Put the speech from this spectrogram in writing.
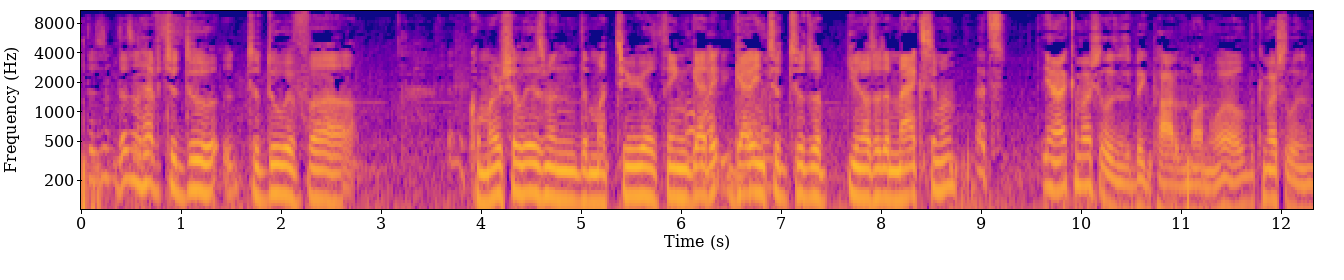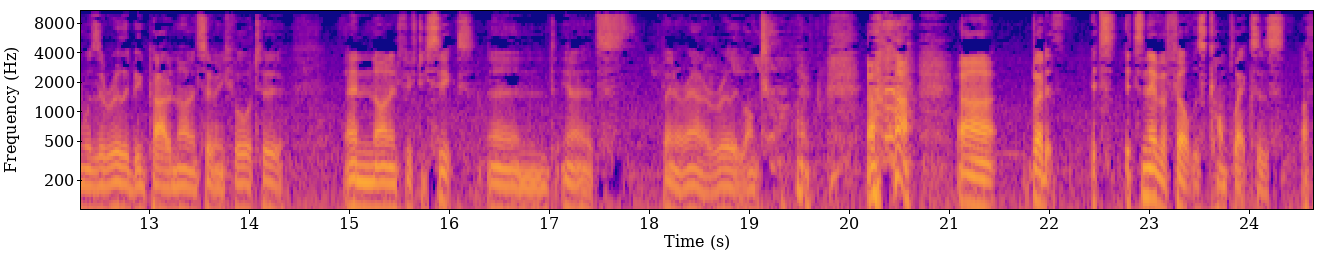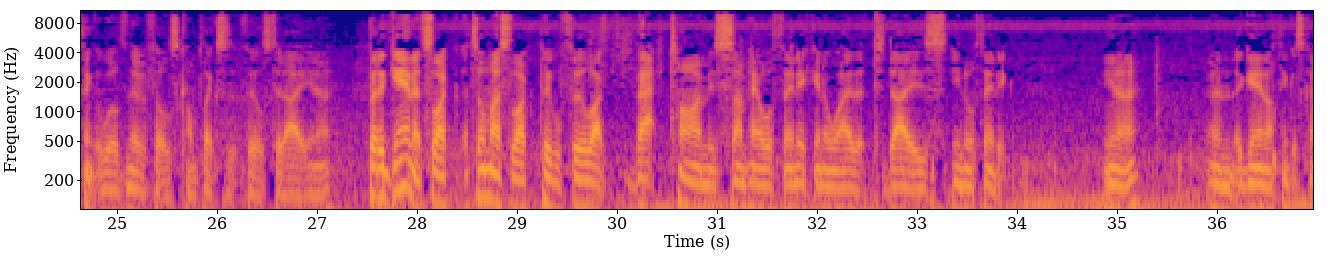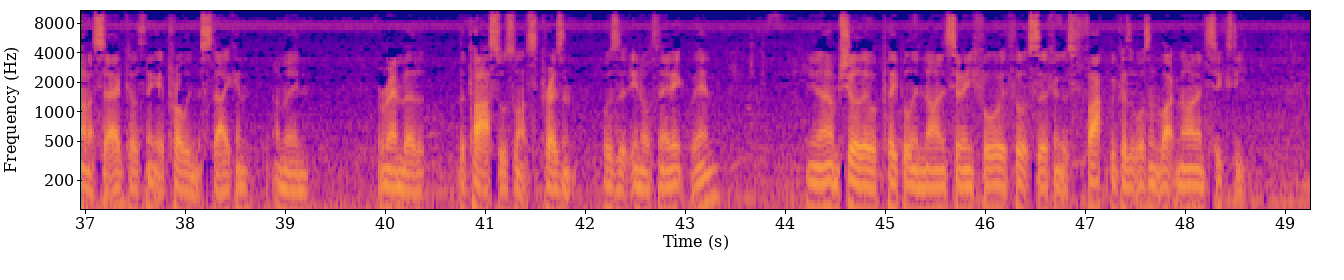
doesn't doesn't have to do to do with uh, commercialism and the material thing Well, get it, getting to, to the you know to the maximum That's you know, commercialism is a big part of the modern world. The commercialism was a really big part of 1974 too, and 1956, and you know, it's been around a really long time. uh, but it's it's it's never felt as complex as I think the world's never felt as complex as it feels today. You know. But again, it's like it's almost like people feel like that time is somehow authentic in a way that today is inauthentic. You know, and again, I think it's kind of sad because I think they're probably mistaken. I mean, remember the past was once the present. Was it inauthentic then? You know, I'm sure there were people in 1974 who thought surfing was fuck because it wasn't like 1960.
